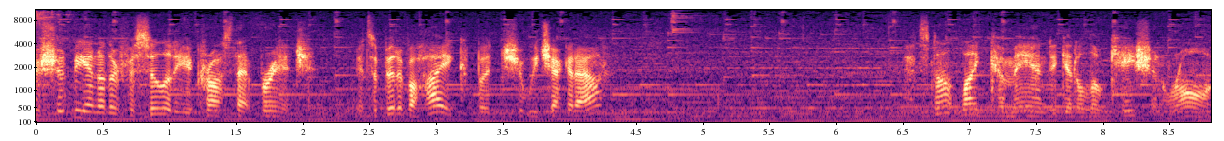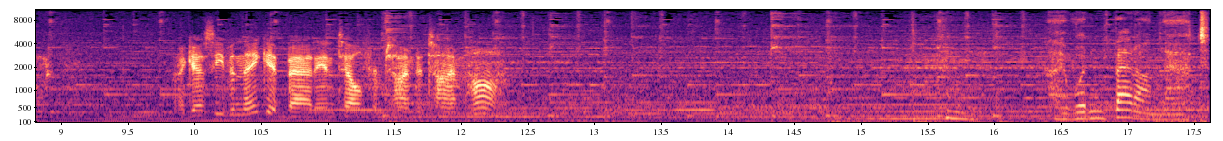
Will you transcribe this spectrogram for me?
There should be another facility across that bridge. It's a bit of a hike, but should we check it out? It's not like Command to get a location wrong. I guess even they get bad intel from time to time, huh? Hmm. I wouldn't bet on that.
